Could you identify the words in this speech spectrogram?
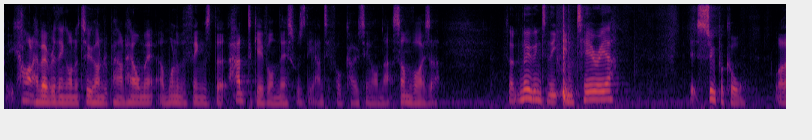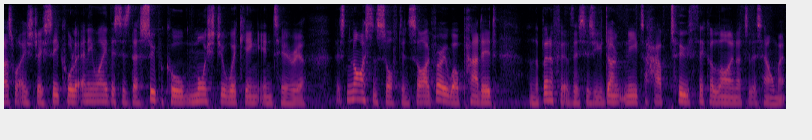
but you can't have everything on a 200 pound helmet. And one of the things that had to give on this was the anti-fog coating on that sun visor. So moving to the interior, it's super cool. Well, that's what HJC call it anyway. This is their super cool moisture wicking interior. It's nice and soft inside, very well padded, and the benefit of this is you don't need to have too thick a liner to this helmet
